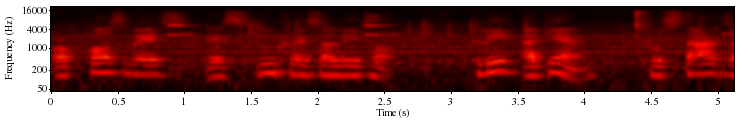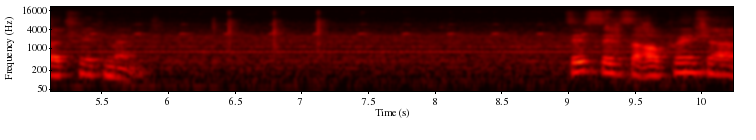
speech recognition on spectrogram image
or pulse width is increase a little. Click again to start the treatment. This is the operation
